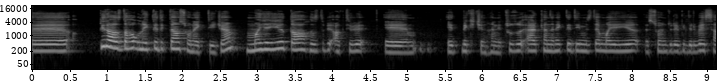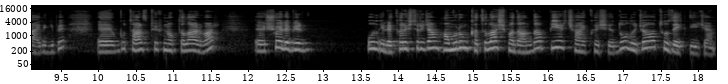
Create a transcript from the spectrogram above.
e, biraz daha un ekledikten sonra ekleyeceğim. Mayayı daha hızlı bir aktive e, etmek için hani tuzu erkenden eklediğimizde mayayı söndürebilir vesaire gibi e, bu tarz püf noktalar var. E, şöyle bir un ile karıştıracağım. Hamurum katılaşmadan da bir çay kaşığı doluca tuz ekleyeceğim.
